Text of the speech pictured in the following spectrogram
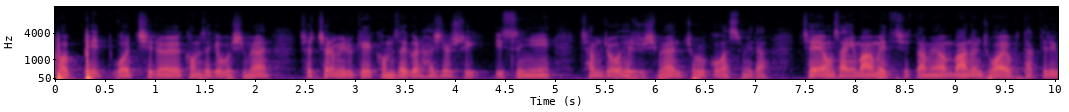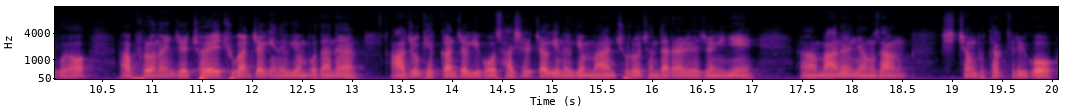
버핏 워치를 검색해 보시면 저처럼 이렇게 검색을 하실 수 있, 으니 참조해 주시면 좋을 것 같습니다. 제 영상이 마음에 드셨다면 많은 좋아요 부탁드리고요. 앞으로는 이제 저의 주관적인 의견보다는 아주 객관적이고 사실적인 의견만 주로 전달할 예정이니 어, 많은 영상 시청 부탁드리고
